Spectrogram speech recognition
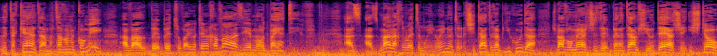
לתקן את המצב המקומי, אבל בצורה יותר רחבה אז יהיה מאוד בעייתי. אז, אז מה אנחנו בעצם ראינו? ראינו את שיטת רב יהודה, שבא ואומר שזה בן אדם שיודע שאשתו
